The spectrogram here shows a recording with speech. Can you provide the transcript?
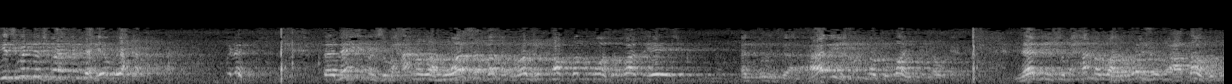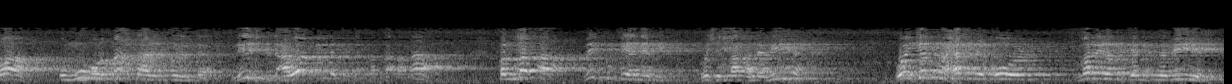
يتمنى تكون اللحية ويحلق. فدائما سبحان الله مواصفة الرجل أفضل مواصفات إيش؟ الأنثى. هذه سنة الله في الأولاد لكن سبحان الله الرجل أعطاه الله أمور ما أعطاها للأنثى. ليش؟ بالعوامل التي ذكرناها. فالمرأة ما يكون فيها نبي. وش المرأة نبية وإن كان حد يقول مريم كانت نبية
